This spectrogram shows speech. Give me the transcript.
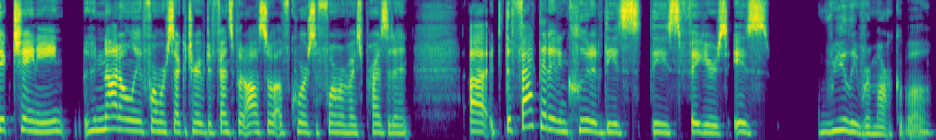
Dick Cheney, who not only a former Secretary of Defense, but also, of course, a former Vice President. Uh, the fact that it included these these figures is really remarkable.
